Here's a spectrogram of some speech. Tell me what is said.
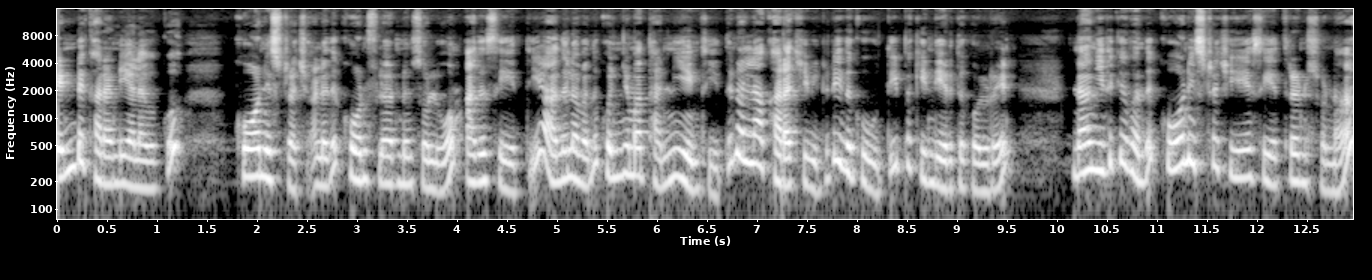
ரெண்டு கரண்டி அளவுக்கு கோன் ஸ்ட்ரெச் அல்லது கோன்ஃப்ளவர்னு சொல்லுவோம். அது சேர்த்து அதில் வந்து கொஞ்சமாக தண்ணியையும் சேர்த்து நல்லா கரைச்சி விட்டுட்டு இதுக்கு ஊற்றி இப்போ கிண்டி எடுத்துக்கொள்கிறேன். நாங்கள் இதுக்கு வந்து கோன் ஸ்ட்ரெச் ஏன் சேர்த்துறேன்னு சொன்னால்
